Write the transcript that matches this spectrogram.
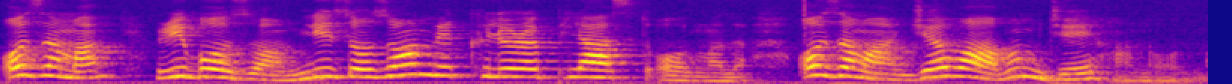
O zaman ribozom, lizozom ve kloroplast olmalı. O zaman cevabım Ceyhan olmalı.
